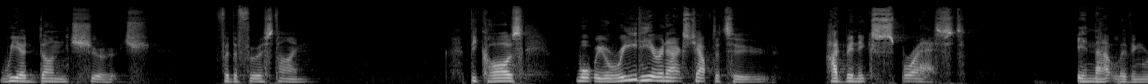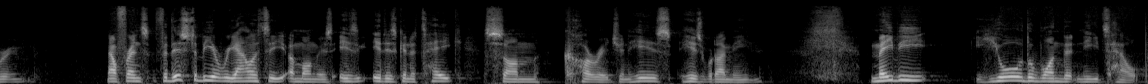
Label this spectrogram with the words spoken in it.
we had done church for the first time. Because what we read here in Acts chapter 2 had been expressed in that living room. Now, friends, for this to be a reality among us, is, it is going to take some courage. And here's, here's what I mean. Maybe you're the one that needs help.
